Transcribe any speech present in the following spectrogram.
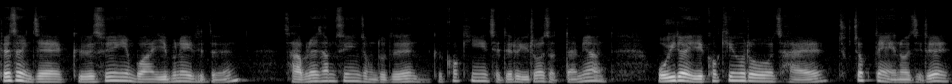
그래서 이제 그 스윙이 뭐 한 2분의 1이든 4분의 3 스윙 정도든 그 cocking이 제대로 이루어졌다면 오히려 이 cocking으로 잘 축적된 에너지를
